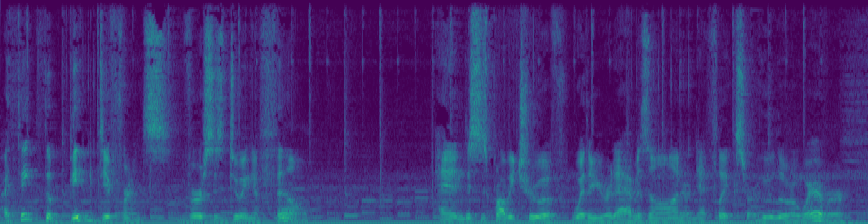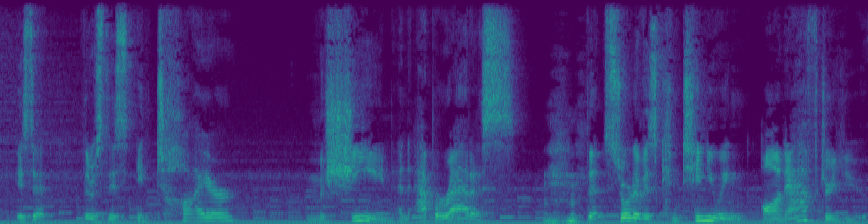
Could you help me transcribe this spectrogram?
I think the big difference versus doing a film and this is probably true of whether you're at Amazon or Netflix or Hulu or wherever, is that there's this entire machine, an apparatus that sort of is continuing on after you.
